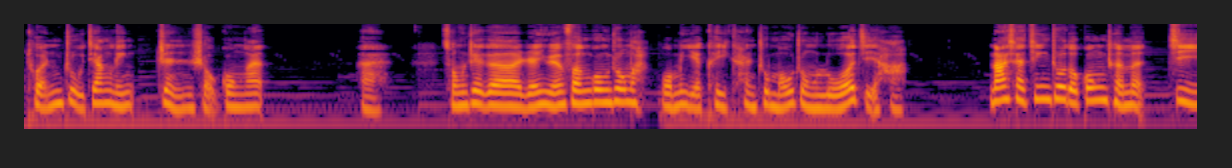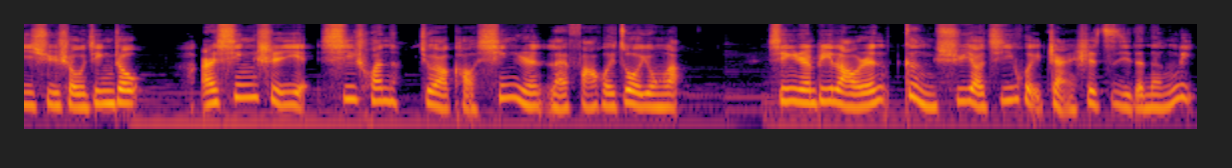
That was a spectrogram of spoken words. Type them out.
屯驻江陵，镇守公安。哎，从这个人员分工中嘛，我们也可以看出某种逻辑哈。拿下荆州的功臣们继续守荆州，而新事业西川呢，就要靠新人来发挥作用了。新人比老人更需要机会展示自己的能力。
